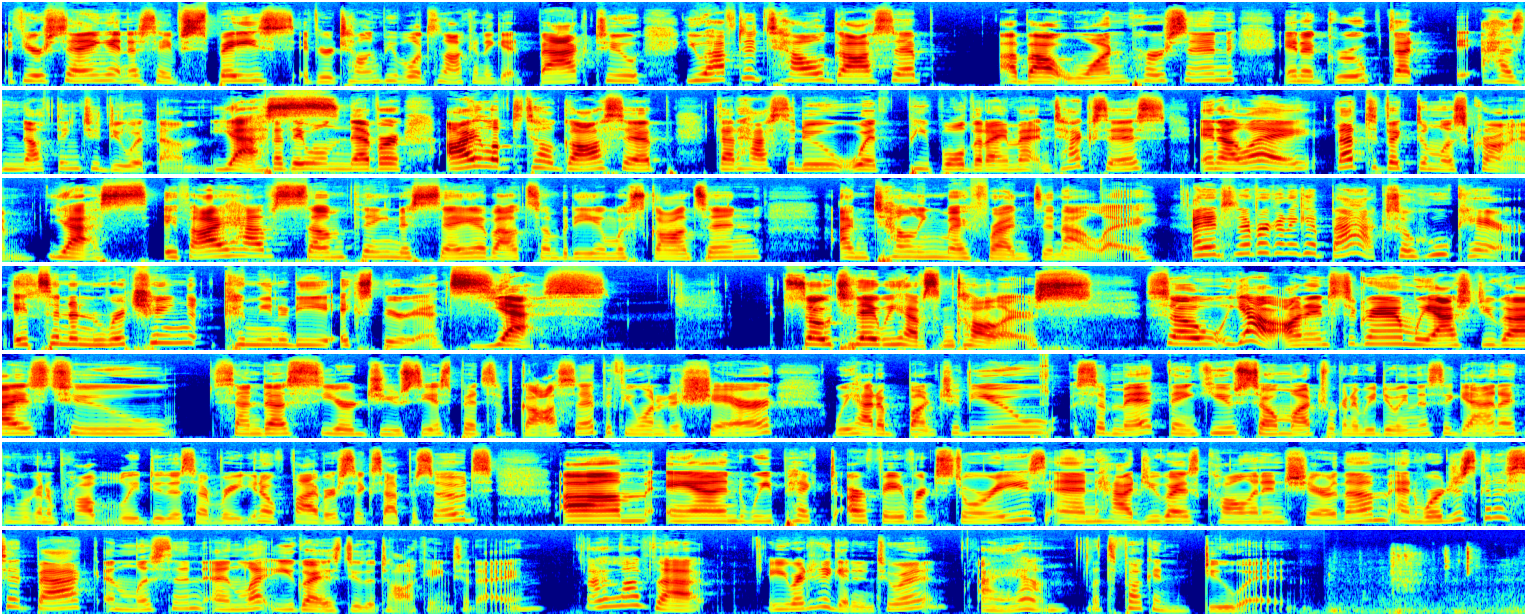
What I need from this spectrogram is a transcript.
If you're saying it in a safe space, if you're telling people it's not going to get back to, you have to tell gossip about one person in a group that it has nothing to do with them. Yes. That they will never. I love to tell gossip that has to do with people that I met in Texas, in LA. That's a victimless crime. Yes. If I have something to say about somebody in Wisconsin, I'm telling my friends in LA. And it's never going to get back. So who cares? It's an enriching community experience. yes. So today we have some callers. So, yeah, on Instagram, we asked you guys to send us your juiciest bits of gossip if you wanted to share. We had a bunch of you submit. Thank you so much. We're going to be doing this again. I think we're going to probably do this every, you know, five or six episodes. Um, and we picked our favorite stories and had you guys call in and share them. And we're just going to sit back and listen and let you guys do the talking today. I love that. Are you ready to get into it? I am. Let's fucking do it.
